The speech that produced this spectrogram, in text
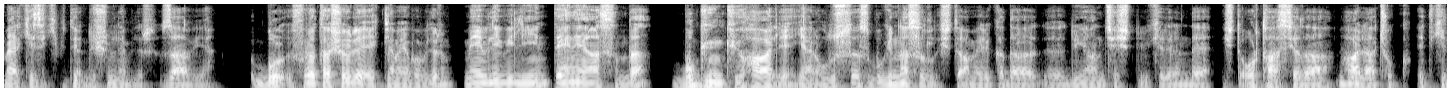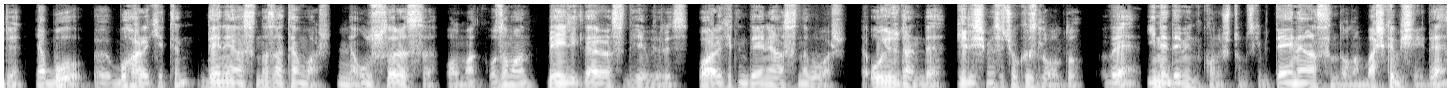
merkezi gibi de düşünülebilir zaviye. Bu Fırat'a şöyle ekleme yapabilirim. Mevleviliğin DNA'sında bugünkü hali yani uluslararası bugün nasıl işte Amerika'da e, dünyanın çeşitli ülkelerinde işte Orta Asya'da hı. hala çok etkili. Ya bu e, bu hareketin DNA'sında zaten var. Hı. Yani uluslararası olmak o zaman beylikler arası diyebiliriz. Bu hareketin DNA'sında bu var. E, o yüzden de gelişmesi çok hızlı oldu ve yine demin konuştuğumuz gibi DNA'sında olan başka bir şey de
